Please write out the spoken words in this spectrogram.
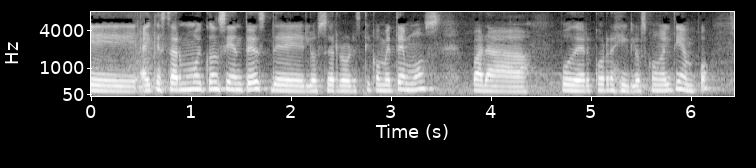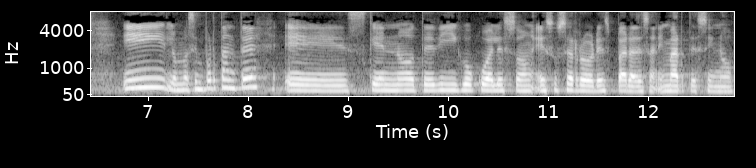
eh, hay que estar muy conscientes de los errores que cometemos para poder corregirlos con el tiempo. Y lo más importante es que no te digo cuáles son esos errores para desanimarte, sino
